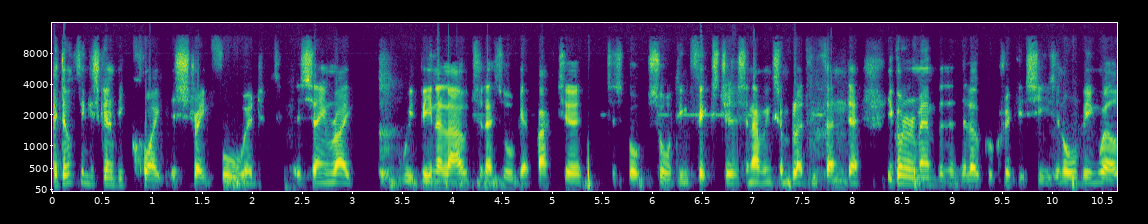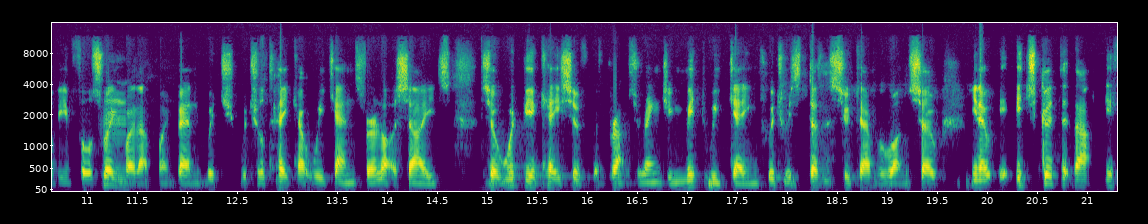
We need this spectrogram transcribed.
I don't think it's going to be quite as straightforward as saying, right, we've been allowed, so let's all get back to, to sport, sorting fixtures and having some blood and thunder. You've got to remember that the local cricket season, all being well, being full swing mm. by that point, Ben, which which will take out weekends for a lot of sides. So it would be a case of, of perhaps arranging midweek games, which, which doesn't suit everyone. So you know, it, it's good that that if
